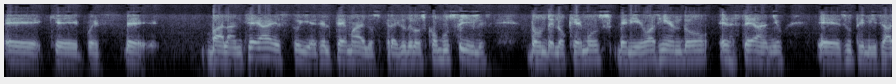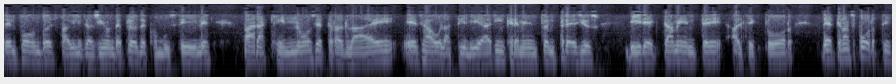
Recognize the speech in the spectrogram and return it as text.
eh, que pues eh, balancea esto y es el tema de los precios de los combustibles, donde lo que hemos venido haciendo este año es utilizar el Fondo de Estabilización de Precios de Combustible para que no se traslade esa volatilidad, ese incremento en precios directamente al sector de transporte,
